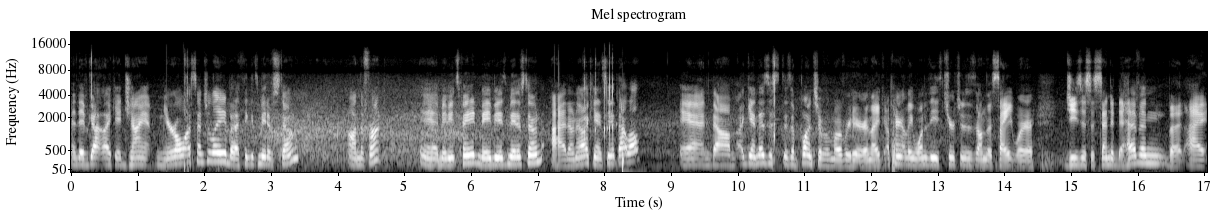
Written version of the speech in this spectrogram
and they've got like a giant mural essentially, but I think it's made of stone on the front. And maybe it's painted, maybe it's made of stone. I don't know, I can't see it that well. And um, again, there's this, there's a bunch of them over here, and like apparently one of these churches is on the site where Jesus ascended to heaven. But I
